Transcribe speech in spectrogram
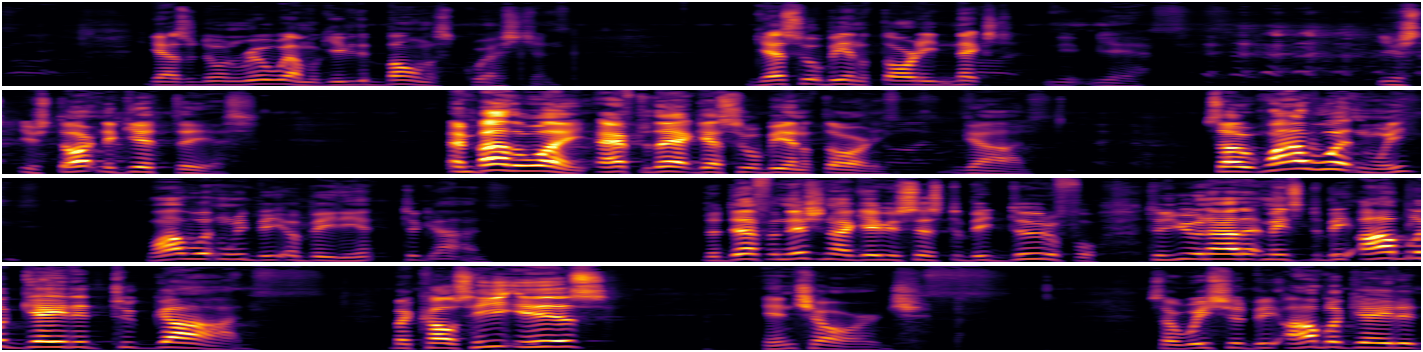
God. You guys are doing real well. I'm going to give you the bonus question. Guess who'll be in authority next? God. Yeah. you're, you're starting to get this. And by the way, after that, guess who will be in authority? God. So why wouldn't we? Why wouldn't we be obedient to God? The definition I gave you says to be dutiful. To you and I, that means to be obligated to God because He is in charge. So we should be obligated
